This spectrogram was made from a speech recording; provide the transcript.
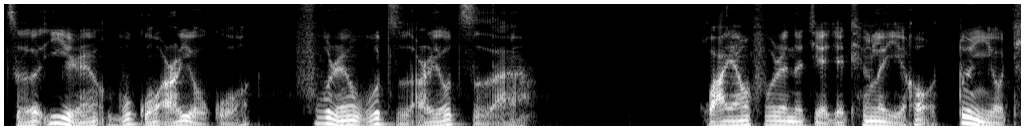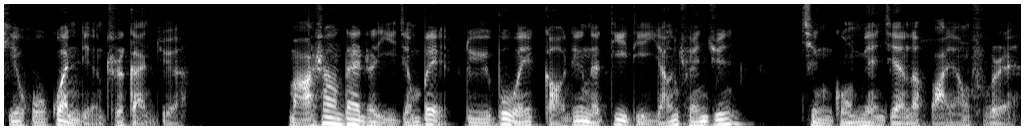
则一人无国而有国，夫人无子而有子啊！”华阳夫人的姐姐听了以后，顿有醍醐灌顶之感觉，马上带着已经被吕不韦搞定的弟弟杨全军进宫面见了华阳夫人。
